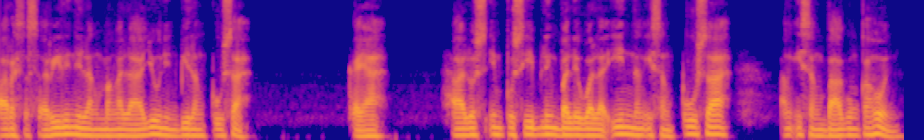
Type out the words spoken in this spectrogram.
para sa sarili nilang mga layunin bilang pusa. Kaya, halos imposibleng baliwalain ng isang pusa ang isang bagong kahon.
